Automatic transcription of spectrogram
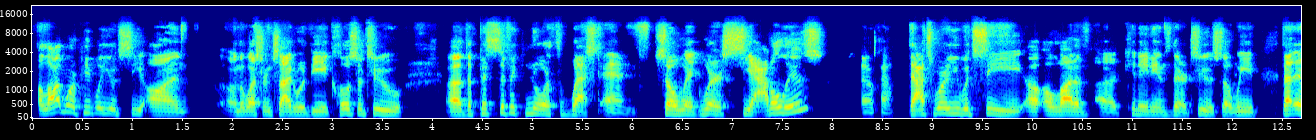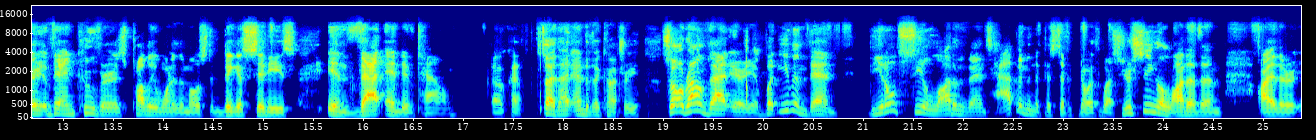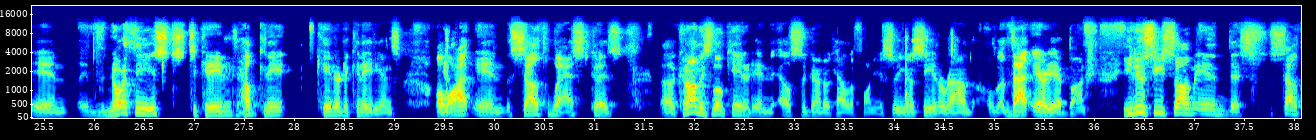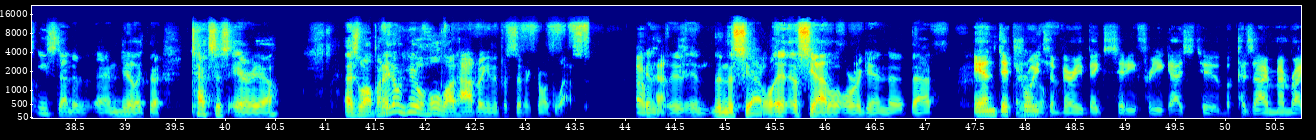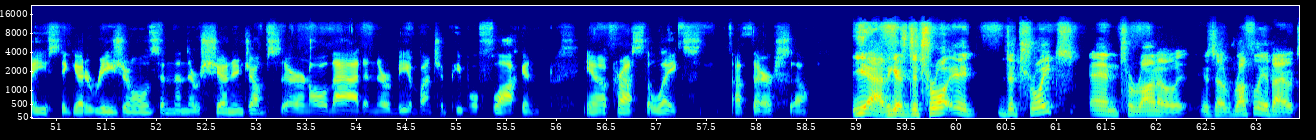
a lot more people you'd see on on the western side would be closer to uh, the Pacific Northwest end. So like where Seattle is, okay, that's where you would see a, a lot of uh, Canadians there too. So we that area, Vancouver, is probably one of the most biggest cities in that end of town, okay, sorry, that end of the country. So around that area, but even then. You don't see a lot of events happen in the Pacific Northwest. You're seeing a lot of them either in the Northeast to Canadian to help Cana- cater to Canadians, a Yep. lot in the Southwest because uh, Konami is located in El Segundo, California. So you're going to see it around that area a bunch. You do see some in this southeast end of and near like the Texas area as well, but I don't hear a whole lot happening in the Pacific Northwest. okay. In, in, in the Seattle, uh, Seattle, Oregon, uh, that And Detroit's a very big city for you guys too, because I remember I used to go to regionals, and then there was Shonen jumps there and all that, and there would be a bunch of people flocking, you know, across the lakes up there. So Yeah, because Detroit, Detroit and Toronto is a roughly about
